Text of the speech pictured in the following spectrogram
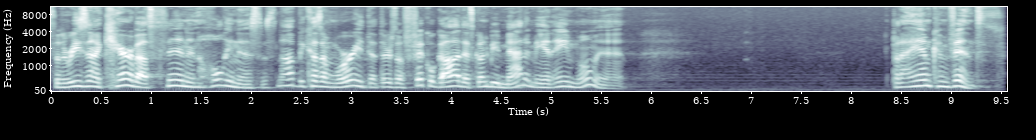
So, the reason I care about sin and holiness is not because I'm worried that there's a fickle God that's going to be mad at me in any moment. But I am convinced,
